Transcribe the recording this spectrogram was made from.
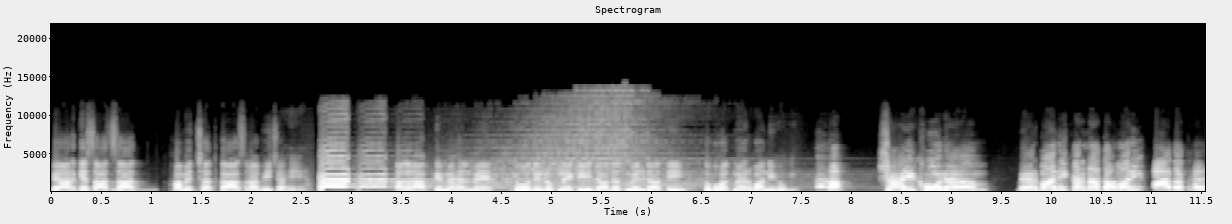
प्यार के साथ साथ हमें छत का आसरा भी चाहिए। अगर आपके महल में दो दिन रुकने की इजाज़त मिल जाती तो बहुत मेहरबानी होगी। हा, शाही खून है हम। मेहरबानी करना तो हमारी आदत है।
